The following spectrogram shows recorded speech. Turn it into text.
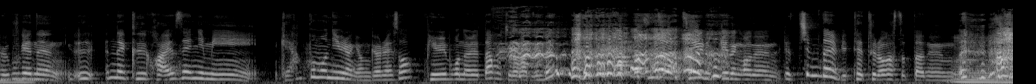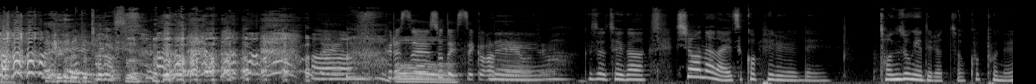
결국에는 그- 근데 그 과외 선생님이 이렇게 학부모님이랑 연결해서 비밀번호를 따고 들어갔는데 진짜 제일 웃기는 거는 그 침대 밑에 들어갔었다는 어. 그리고 또 찾았어. 아, 그랬을 어. 수도 있을 것 같네요. 네. 네. 아, 그래서 제가 시원한 아이스 커피를 네. 전송해드렸죠 쿠폰을.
